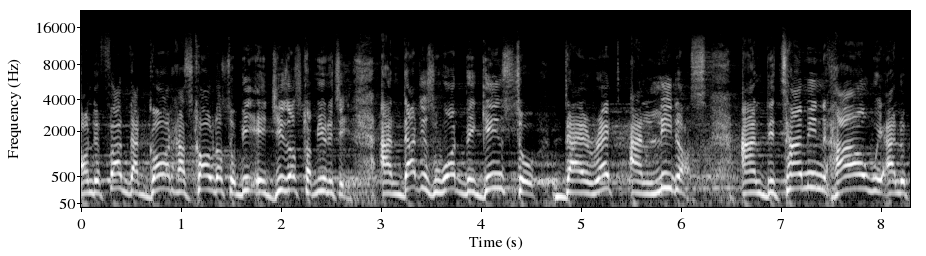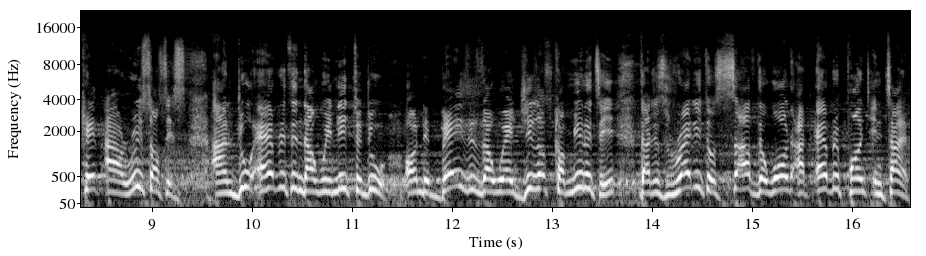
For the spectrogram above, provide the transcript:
on the fact that God has called us to be a Jesus community. And that is what begins to direct and lead us and determine how we allocate our resources and do everything that we need to do on the basis that we're a Jesus community that is ready to serve the world at every point in time.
